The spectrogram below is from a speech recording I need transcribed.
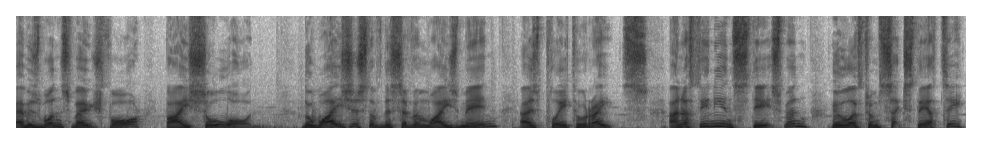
it was once vouched for by Solon, the wisest of the seven wise men, as Plato writes, an Athenian statesman who lived from 630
